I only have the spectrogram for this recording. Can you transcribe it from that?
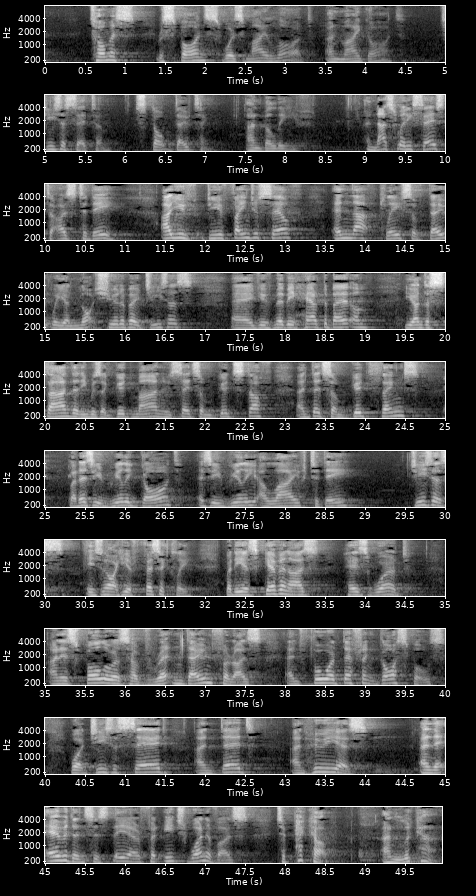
Thomas' response was, My Lord and my God. Jesus said to him, Stop doubting and believe. And that's what he says to us today. You, do you find yourself in that place of doubt where you're not sure about Jesus? Uh, you've maybe heard about him. You understand that he was a good man who said some good stuff and did some good things. But is he really God? Is he really alive today? Jesus is not here physically, but he has given us his word. And his followers have written down for us in four different gospels what Jesus said and did and who he is. And the evidence is there for each one of us to pick up and look at.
